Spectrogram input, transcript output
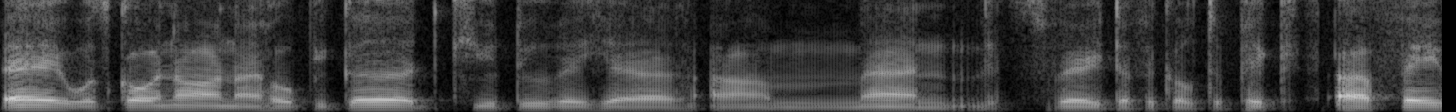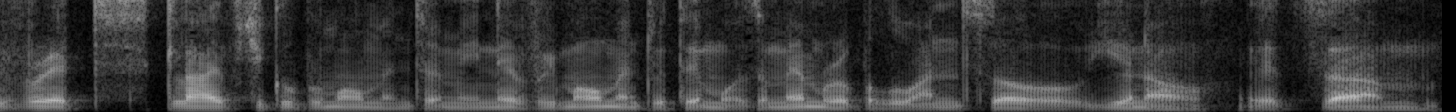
Hey, what's going on? I hope you're good. Q Dube here. Um, man, it's very difficult to pick a favorite Clive Chigubu moment. I mean, every moment with him was a memorable one. So, you know, it's, um,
